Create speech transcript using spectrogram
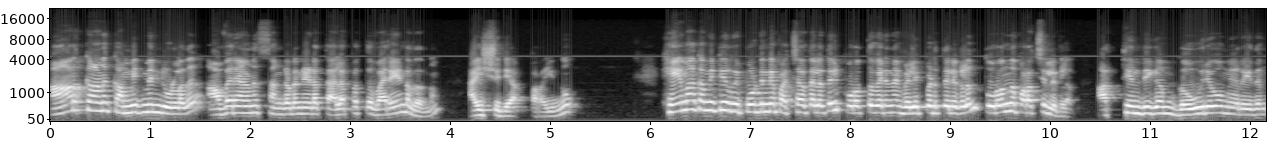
ആർക്കാണ് കമ്മിറ്റ്മെന്റ് ഉള്ളത്? അവരാണ് സംഘടനയുടെ തലപ്പത്ത് വരേണ്ടതെന്നും ഐശ്വര്യ പറയുന്നു. ഹേമ കമ്മിറ്റി റിപ്പോർട്ടിന്റെ പശ്ചാത്തലത്തിൽ പുറത്തുവരുന്ന വെളിപ്പെടുത്തലുകളും തുറന്നു പറച്ചിലുകളും അത്യന്തികം ഗൗരവമേറിയതും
